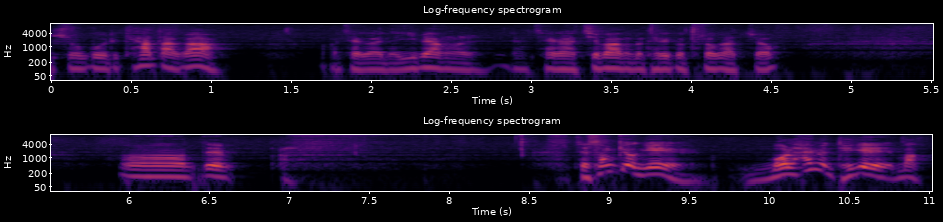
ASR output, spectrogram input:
주고 이렇게 하다가 어, 제가 이제 입양을 제가 집 안으로 데리고 들어갔죠. 어, 근데 제 성격이 뭘 하면 되게 막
